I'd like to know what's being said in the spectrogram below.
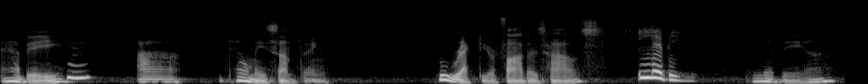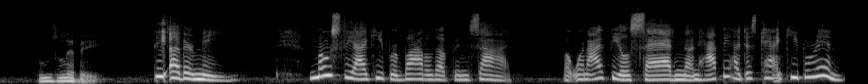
Abby, Hmm? uh, tell me something. Who wrecked your father's house? Libby, Libby, huh? Who's Libby? the other me. Mostly I keep her bottled up inside. But when I feel sad and unhappy, I just can't keep her in.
